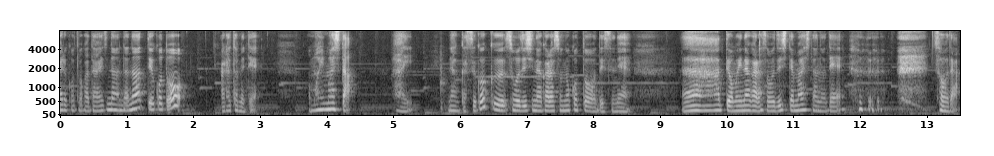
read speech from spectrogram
えることが大事なんだなっていうことを改めて思いました。はい。なんかすごく掃除しながらそのことをですねあーって思いながら掃除してましたので。そうだ。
